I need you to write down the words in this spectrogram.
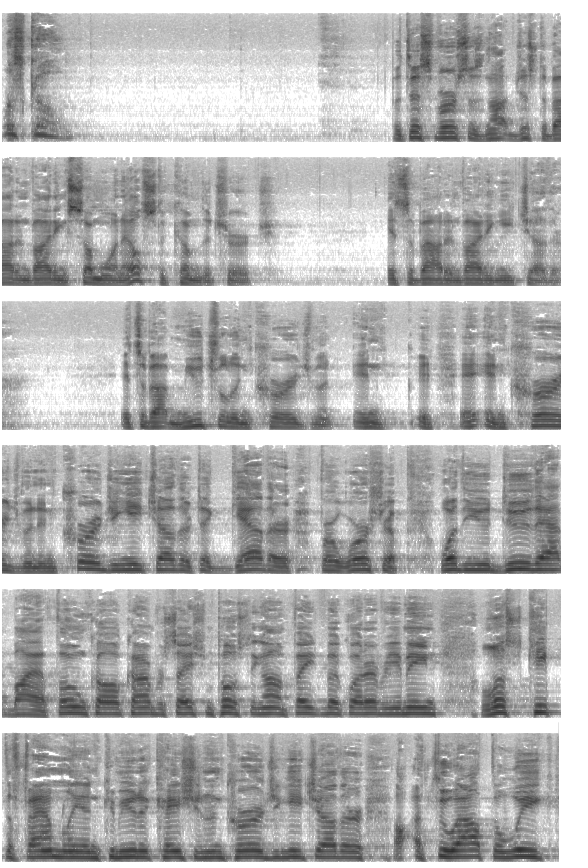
Let's go. But this verse is not just about inviting someone else to come to church, it's about inviting each other. It's about mutual encouragement, in, in, encouragement, encouraging each other together for worship. Whether you do that by a phone call, conversation, posting on Facebook, whatever you mean, let's keep the family in communication, encouraging each other uh, throughout the week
